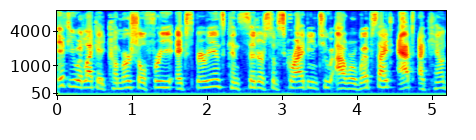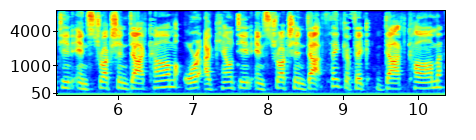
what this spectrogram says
If you would like a commercial-free experience, consider subscribing to our website at accountinginstruction.com or accountinginstruction.thinkific.com.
